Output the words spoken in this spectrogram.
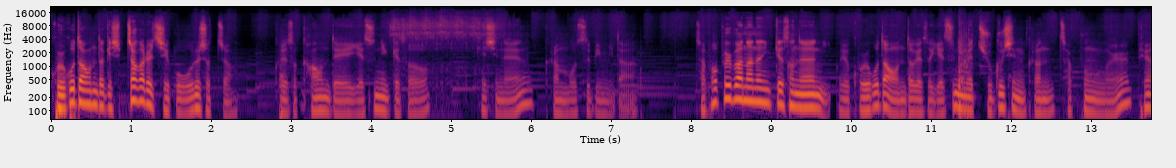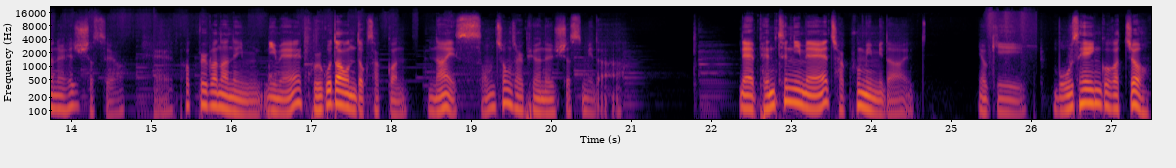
골고다 언덕에 십자가를 지고 오르셨죠. 그래서 가운데 예수님께서 계시는 그런 모습입니다. 자, 퍼플 바나나님께서는 그 골고다 언덕에서 예수님의 죽으신 그런 작품을 표현을 해주셨어요. 네, 퍼플 바나나님의 골고다 언덕 사건, 나이스, 엄청 잘 표현해 주셨습니다. 네, 벤트님의 작품입니다. 여기 모세인 것 같죠?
